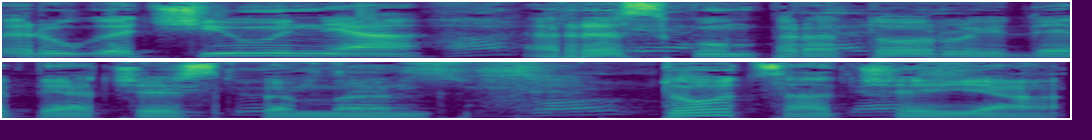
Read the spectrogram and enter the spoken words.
rugăciunea răscumpărătorului de pe acest pământ. Toți aceia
